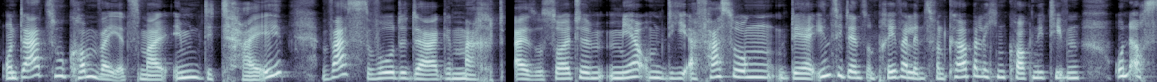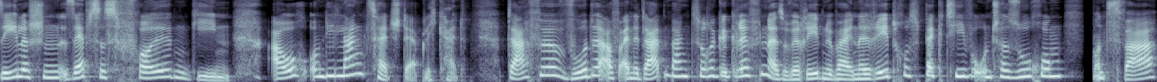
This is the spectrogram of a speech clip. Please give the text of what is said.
Und dazu kommen wir jetzt mal im Detail. Was wurde da gemacht? Also es sollte mehr um die Erfassung der Inzidenz und Prävalenz von körperlichen, kognitiven und auch seelischen Sepsisfolgen gehen. Auch um die Langzeitsterblichkeit. Dafür wurde auf eine Datenbank zurückgegriffen. Also wir reden über eine retrospektive Untersuchung und zwar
